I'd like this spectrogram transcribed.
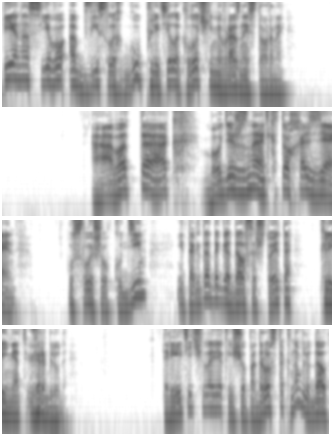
Пена с его обвислых губ летела клочьями в разные стороны. «А вот так, будешь знать, кто хозяин», — услышал Кудим и тогда догадался, что это клеймят верблюда. Третий человек, еще подросток, наблюдал,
